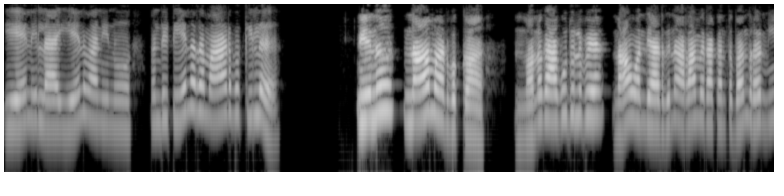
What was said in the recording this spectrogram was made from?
ಏನಿಲ್ಲ, ಏನ್ವಾ ನೀನು? ಒಂದಿಟ್ಟು ಏನಾರ ಮಾಡ್ಬೇಕಿಲ್ಲ? ಏನು? ನಾ ಮಾಡ್ಬೇಕಾ? ನನಗಾಗುದಿಲ್ಲ ಬೇ ನಾ ಒಂದ್ ಎರಡ್ ದಿನ ಆರಾಮ್ ಇರಾಕಂತ ಬಂದ್ರ ನೀ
